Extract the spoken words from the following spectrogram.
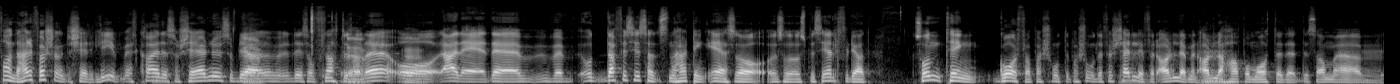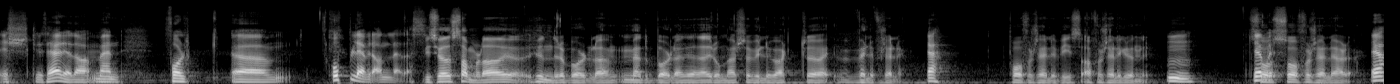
Faen, det her er første gang det skjer i livet mitt. Hva er det som skjer nå? Så blir jeg litt sånn fnatt ut Ja. av det. Og, nei, det, det, og derfor syns jeg at sånne her ting er så, så spesielt, fordi at sånne ting går fra person til person. Det er forskjellig for alle, men alle har på en måte det, det samme ish kriteriet, da. Men folk øh, opplever det annerledes. Hvis vi hadde samla 100 borderline, med borderline i det rommet her, så ville det vært øh, veldig forskjellig. Ja. På forskjellig vis, av forskjellige grunner. Mm. Så, så forskjellig er det. Ja,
